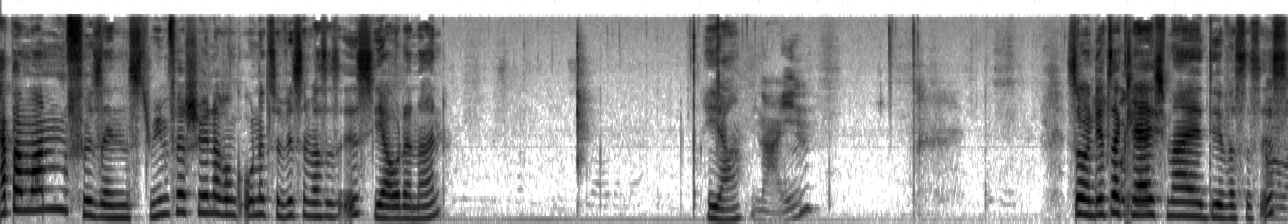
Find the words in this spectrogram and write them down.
Kappermon für seine Streamverschönerung, ohne zu wissen, was es ist, ja oder nein? Ja. nein. So, und jetzt erkläre Okay. ich mal dir, was das ist.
